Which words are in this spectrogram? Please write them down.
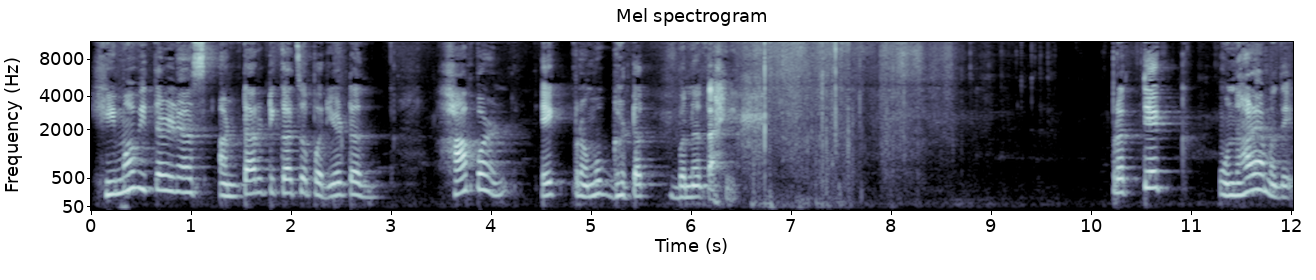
हिम वितळण्यास अंटार्क्टिकाचं पर्यटन हा पण एक प्रमुख घटक बनत आहे. प्रत्येक उन्हाळ्यामध्ये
